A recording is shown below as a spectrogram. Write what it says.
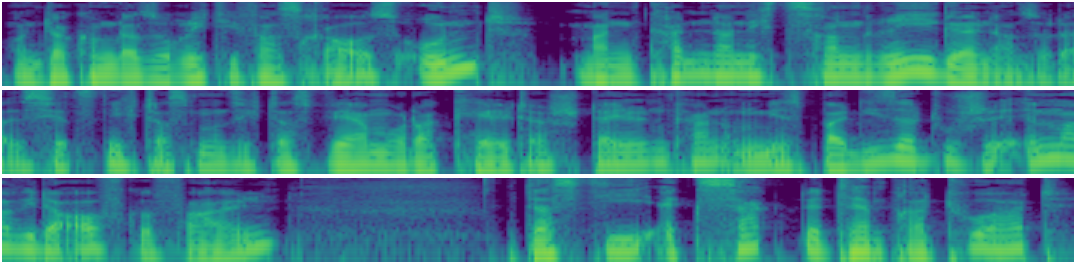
Und da kommt da so richtig was raus. Und man kann da nichts dran regeln. Also da ist jetzt nicht, dass man sich das wärmer oder kälter stellen kann. Und mir ist bei dieser Dusche immer wieder aufgefallen, dass die exakt eine Temperatur hat,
